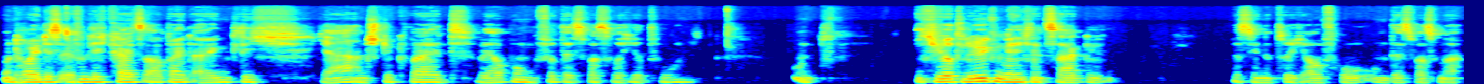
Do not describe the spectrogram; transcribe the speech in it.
Und heute ist Öffentlichkeitsarbeit eigentlich ja ein Stück weit Werbung für das, was wir hier tun. Und ich würde lügen, wenn ich nicht sage, wir sind natürlich auch froh um das, was wir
